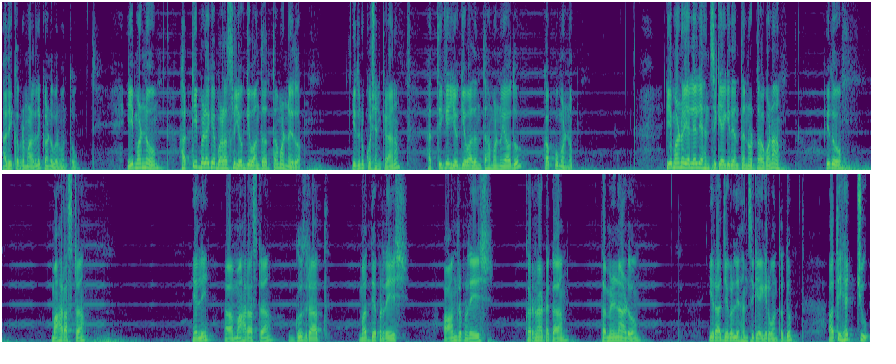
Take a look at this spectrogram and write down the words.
ಅಧಿಕ ಪ್ರಮಾಣದಲ್ಲಿ ಕಂಡುಬರುವಂಥವು. ಈ ಮಣ್ಣು ಹತ್ತಿ ಬೆಳೆಗೆ ಬಳಸಲು ಯೋಗ್ಯವಾದಂಥ ಮಣ್ಣು ಇದು. ಇದನ್ನು ಕ್ವಶನ್ ಕೇಳೋಣ. ಹತ್ತಿಗೆ ಯೋಗ್ಯವಾದಂತಹ ಮಣ್ಣು ಯಾವುದು? ಕಪ್ಪು ಮಣ್ಣು. ಈ ಮಣ್ಣು ಎಲ್ಲೆಲ್ಲಿ ಹಂಚಿಕೆಯಾಗಿದೆ ಅಂತ ನೋಡ್ತಾ ಹೋಗೋಣ. ಇದು ಮಹಾರಾಷ್ಟ್ರ. ಎಲ್ಲಿ? ಮಹಾರಾಷ್ಟ್ರ, ಗುಜರಾತ್, ಮಧ್ಯಪ್ರದೇಶ್ ಆಂಧ್ರ ಪ್ರದೇಶ್ ಕರ್ನಾಟಕ, ತಮಿಳುನಾಡು ಈ ರಾಜ್ಯಗಳಲ್ಲಿ ಹಂಚಿಕೆಯಾಗಿರುವಂಥದ್ದು. ಅತಿ ಹೆಚ್ಚು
